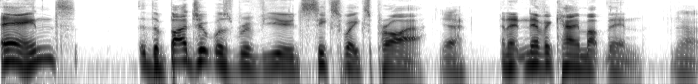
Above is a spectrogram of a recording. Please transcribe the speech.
And the budget was reviewed six weeks prior, Yeah, and it never came up then. no.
